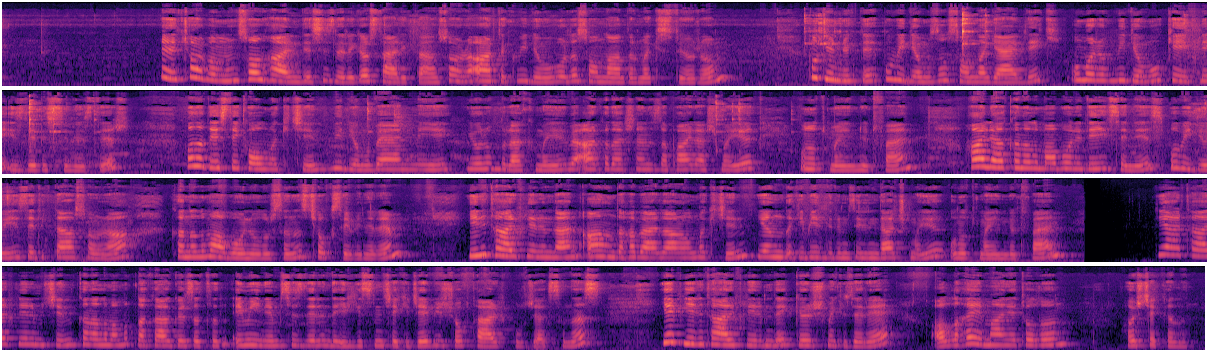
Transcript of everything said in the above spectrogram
Evet çorbamın son halinde sizlere gösterdikten sonra artık videomu burada sonlandırmak istiyorum. Bugünlük de bu videomuzun sonuna geldik. Umarım videomu keyifle izlemişsinizdir. Bana destek olmak için videomu beğenmeyi, yorum bırakmayı ve arkadaşlarınızla paylaşmayı unutmayın lütfen. Hala kanalıma abone değilseniz bu videoyu izledikten sonra kanalıma abone olursanız çok sevinirim. Yeni tariflerimden anında haberdar olmak için yanındaki bildirim zilini de açmayı unutmayın lütfen. Diğer tariflerim için kanalıma mutlaka göz atın. Eminim sizlerin de ilgisini çekeceği birçok tarif bulacaksınız. Yepyeni tariflerimde görüşmek üzere. Allah'a emanet olun. Hoşçakalın.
